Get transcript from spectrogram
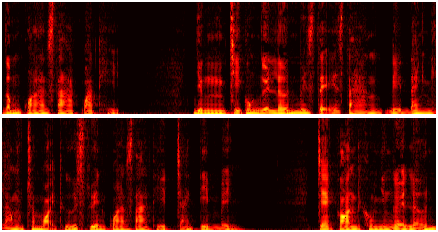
ngấm qua da qua thịt. Nhưng chỉ có người lớn mới dễ dàng để đành lòng cho mọi thứ xuyên qua da thịt trái tim mình. Trẻ con thì không như người lớn,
